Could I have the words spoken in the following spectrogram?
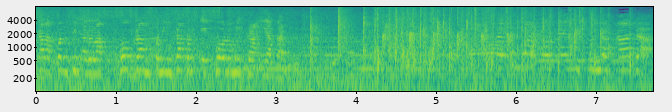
kalah, penting adalah program peningkatan ekonomi kerakyatan. Semua potensi yang ada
